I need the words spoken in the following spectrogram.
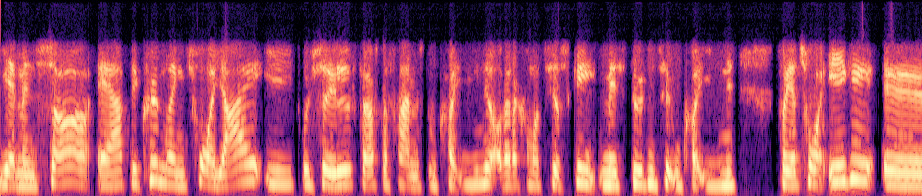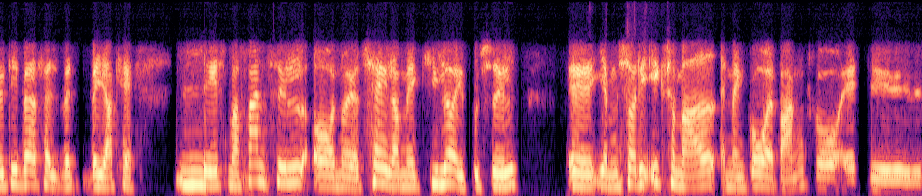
jamen så er bekymringen, tror jeg, i Bruxelles først og fremmest Ukraine, og hvad der kommer til at ske med støtten til Ukraine. For jeg tror ikke, øh, det er i hvert fald, hvad, hvad jeg kan læse mig frem til, og når jeg taler med kilder i Bruxelles, øh, jamen så er det ikke så meget, at man går af bange for, at øh,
